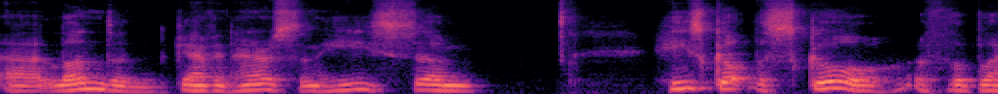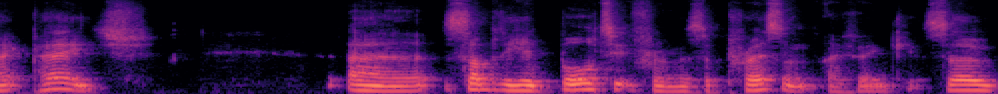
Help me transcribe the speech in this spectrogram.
uh, London, Gavin Harrison. He's um, he's got the score of the Black Page. Uh, somebody had bought it for him as a present, I think. So,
